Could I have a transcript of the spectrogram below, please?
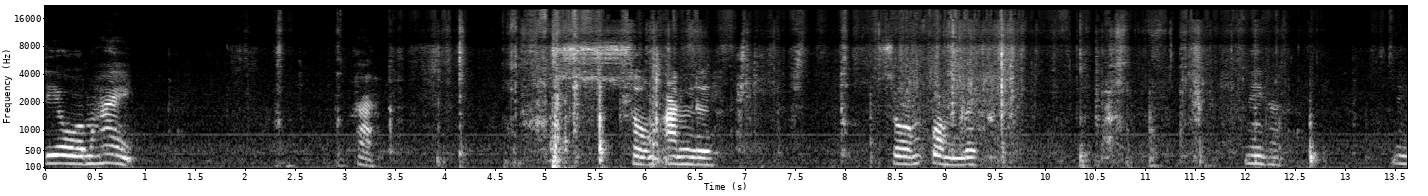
ดิโอมาให้ ค่ะสองอันเลย สองกล่องเลย นี่ค่ะ นี่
